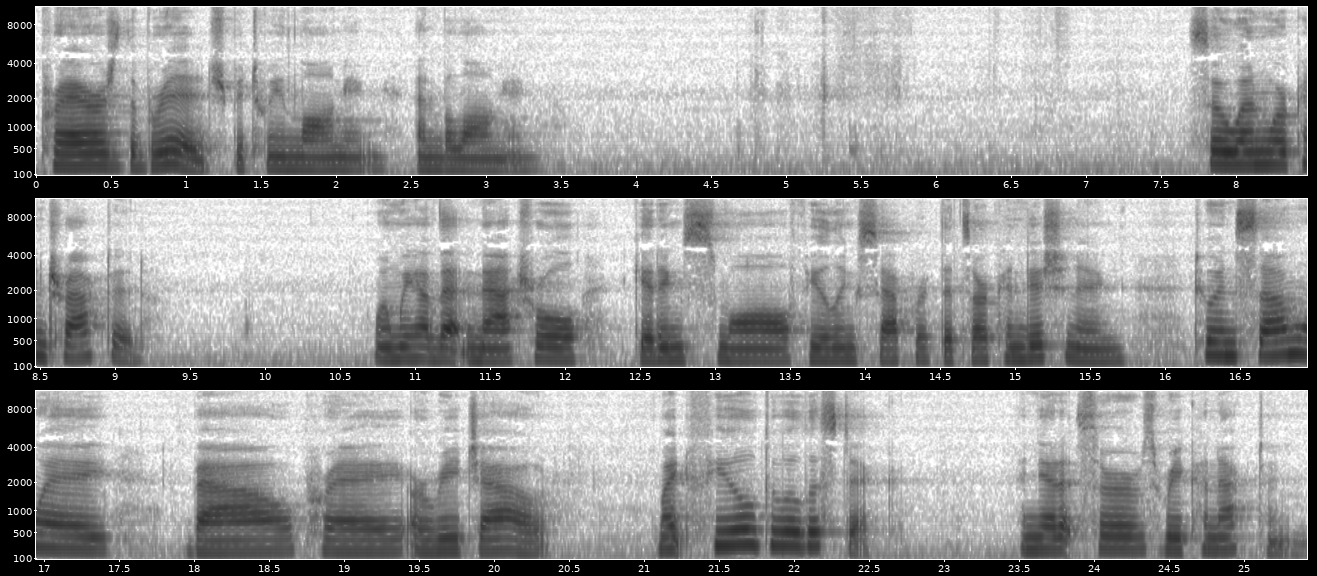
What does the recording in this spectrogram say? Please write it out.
Prayer is the bridge between longing and belonging. So when we're contracted, when we have that natural getting small, feeling separate, that's our conditioning, to in some way bow, pray, or reach out might feel dualistic, and yet it serves reconnecting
